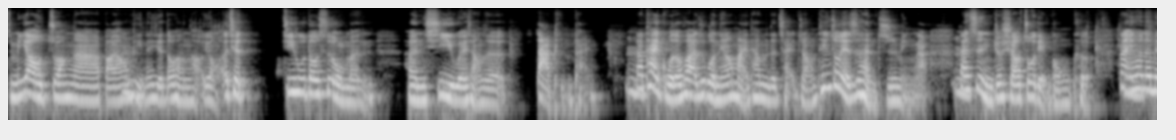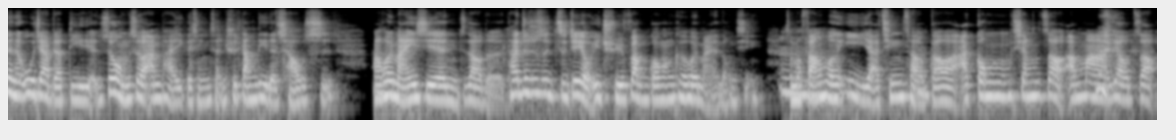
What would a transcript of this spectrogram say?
什么药妆啊、保养品那些都很好用，嗯、而且几乎都是我们很习以为常的大品牌。嗯、那泰国的话，如果你要买他们的彩妆，听说也是很知名啦，嗯、但是你就需要做点功课。那因为那边的物价比较低一点，所以我们是有安排一个行程去当地的超市。然后会买一些你知道的，它就就是直接有一区放观光客会买的东西，嗯、什么防蚊液啊、青草膏啊、嗯、阿公香皂、阿嬷 药皂，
